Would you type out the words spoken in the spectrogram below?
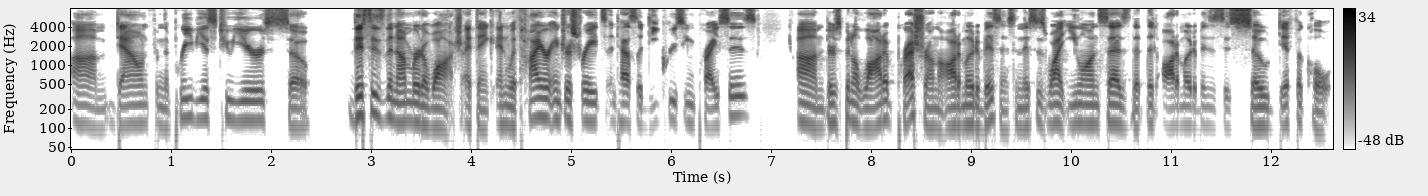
um, down from the previous two years. So this is the number to watch, I think. And with higher interest rates and Tesla decreasing prices, um, there's been a lot of pressure on the automotive business. And this is why Elon says that the automotive business is so difficult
